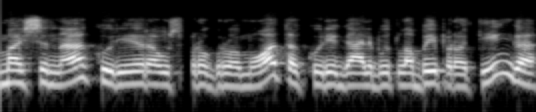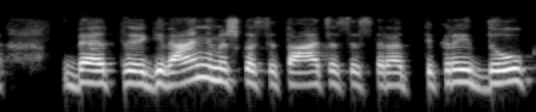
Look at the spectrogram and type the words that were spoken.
mašina, kuri yra užprogramuota, kuri gali būti labai protinga, bet gyvenimiškos situacijos yra tikrai daug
